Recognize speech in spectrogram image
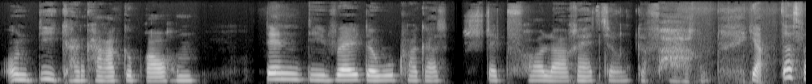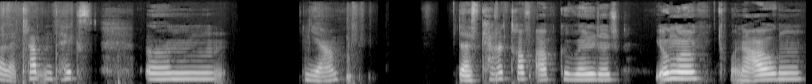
Und die kann Karak gebrauchen. Denn die Welt der Woodwalkers steckt voller Rätsel und Gefahren. Ja, das war der Klappentext. Ähm, ja. Da ist Karak drauf abgebildet. Junge, grüne Augen,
